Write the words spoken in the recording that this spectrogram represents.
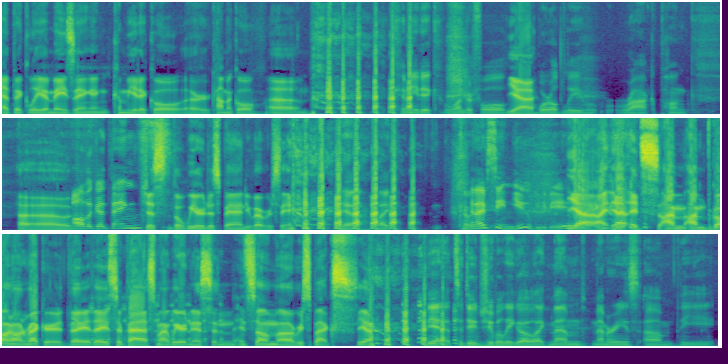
epically amazing and comedical or comical. Um, Comedic, wonderful, Yeah. worldly rock punk. uh, All the good things. just the weirdest band you've ever seen. Yeah, like and I've seen you, Beebe. yeah, I, Like- yeah, it's I'm I'm going on record. They they surpass my weirdness in in some uh, respects. Yeah, yeah, to do Jubileego like mem memories. Um, the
